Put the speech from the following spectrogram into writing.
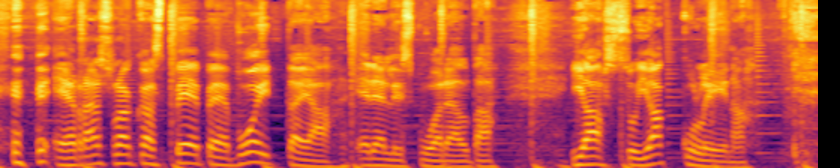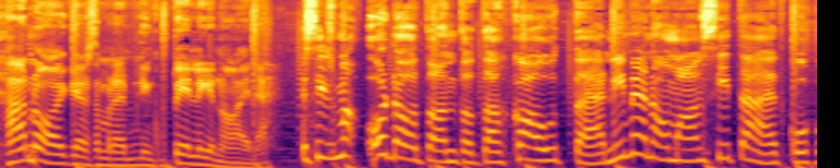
eräs rakas PP-voittaja edellisvuodelta, Jassu Jakkuliina. Hän on oikein semmoinen niin pelinainen. Siis mä odotan tota kautta ja nimenomaan sitä, että kun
